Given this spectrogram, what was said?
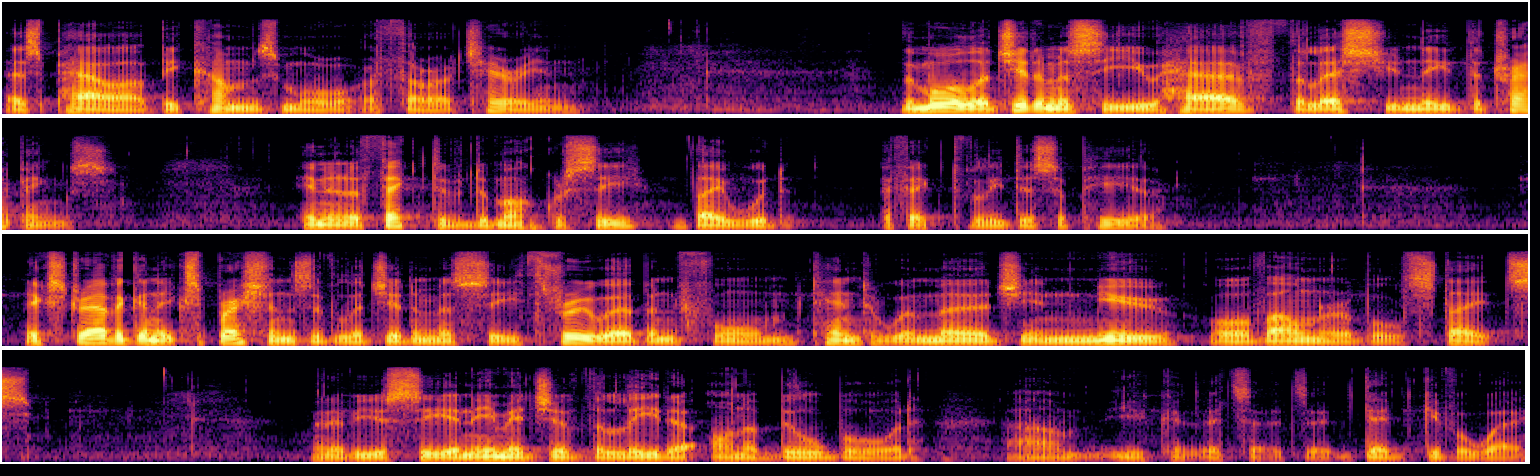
as power becomes more authoritarian. The more legitimacy you have, the less you need the trappings. In an effective democracy, they would effectively disappear. Extravagant expressions of legitimacy through urban form tend to emerge in new or vulnerable states. Whenever you see an image of the leader on a billboard, um, can, it's, a, it's a dead giveaway.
